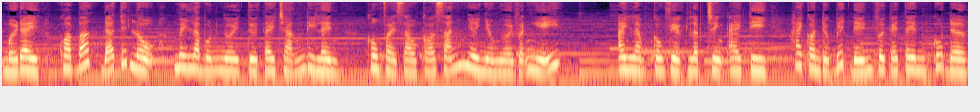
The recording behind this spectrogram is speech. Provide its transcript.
Mới đây, Khoa Bắc đã tiết lộ mình là một người từ tay trắng đi lên, không phải giàu có sẵn như nhiều người vẫn nghĩ. Anh làm công việc lập trình IT hay còn được biết đến với cái tên coder.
